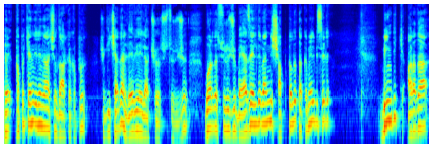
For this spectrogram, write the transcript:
E, kapı kendiliğinden açıldı arka kapı. Çünkü içeriden levyeyle açıyor sürücü. Bu arada sürücü beyaz eldivenli, şapkalı, takım elbiseli. Bindik. Arada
